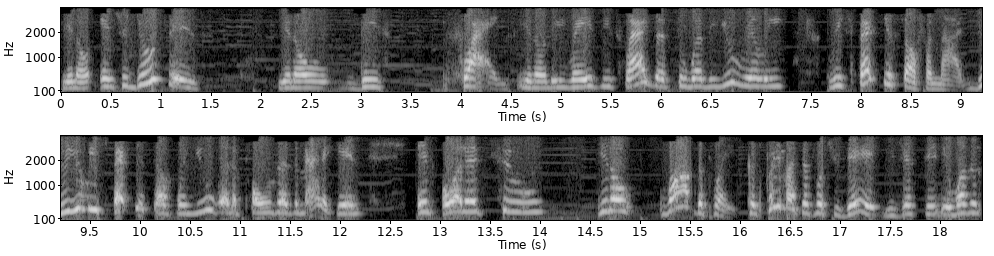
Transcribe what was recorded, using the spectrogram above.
you know, introduces, you know, these flags. You know, they raise these flags as to whether you really respect yourself or not. Do you respect yourself when you were to pose as a mannequin in order to, you know, rob the place? Because pretty much that's what you did. You just did. It wasn't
